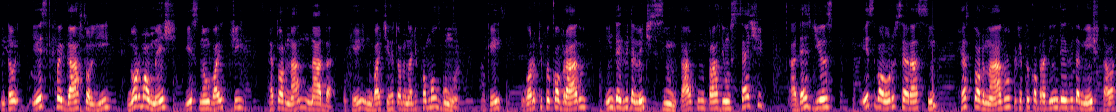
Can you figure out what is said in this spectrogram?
então esse que foi gasto ali, normalmente esse não vai te retornar nada, ok? Não vai te retornar de forma alguma, ok? Agora o que foi cobrado indevidamente sim, tá? Com prazo de uns 7 a 10 dias, esse valor será sim retornado porque foi cobrado indevidamente, tá?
